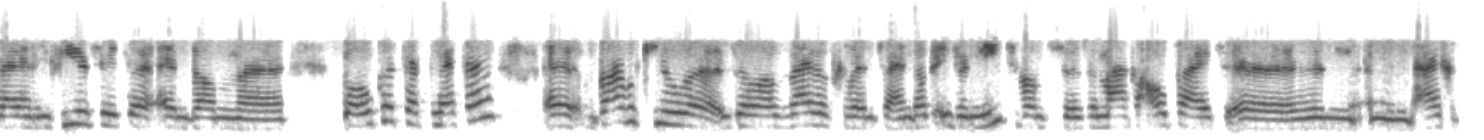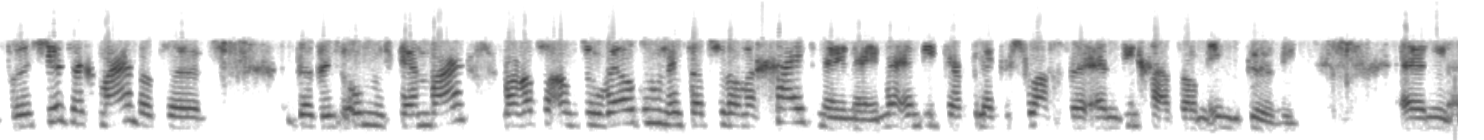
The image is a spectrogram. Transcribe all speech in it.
bij een rivier zitten en dan koken ter plekke. Barbecuen zoals wij dat gewend zijn, dat is er niet. Want ze, maken altijd eh, hun, eigen prutje, zeg maar. Dat, dat is onmiskenbaar. Maar wat ze af en toe wel doen, is dat ze dan een geit meenemen en die ter plekke slachten en die gaat dan in de curry. En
